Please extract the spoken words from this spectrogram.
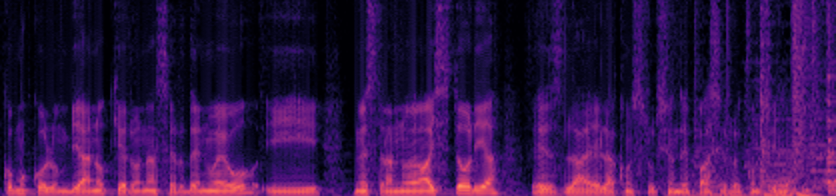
como colombiano quiero nacer de nuevo y nuestra nueva historia es la de la construcción de paz y reconciliación.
